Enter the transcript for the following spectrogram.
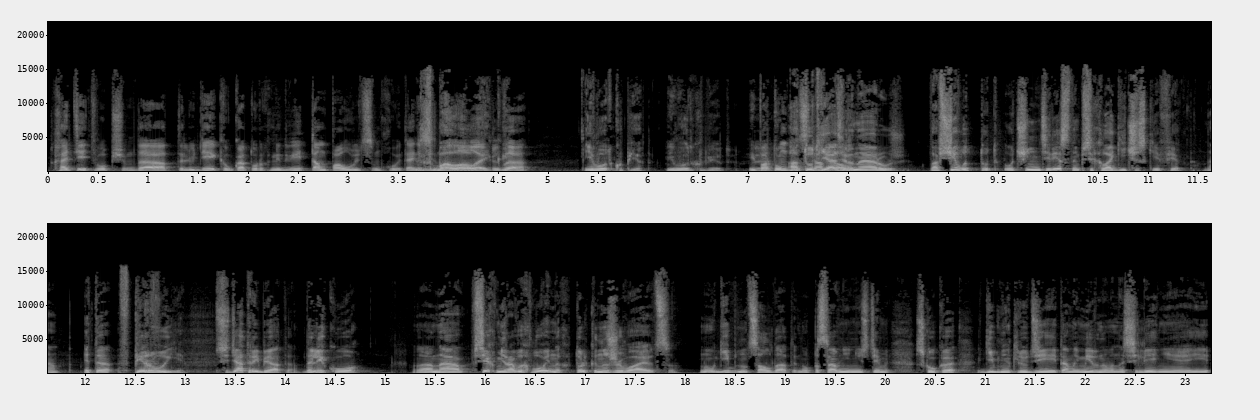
хотеть, в общем, да, от людей, у которых медведь там по улицам ходит. Они С балалайкой. Да. И водку пьет. И водку пьет. И да. потом а тут ядерное оружие. Вообще вот тут очень интересный психологический эффект. Да? Это впервые. Сидят ребята далеко, да, на всех мировых войнах только наживаются. Ну, гибнут солдаты, но по сравнению с тем, сколько гибнет людей, там, и мирного населения, и э,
